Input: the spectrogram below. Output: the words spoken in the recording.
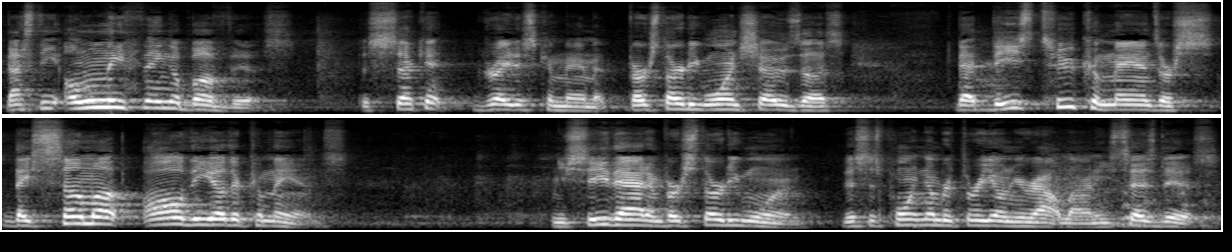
That's the only thing above this. The second greatest commandment. Verse 31 shows us that these two commands are they sum up all the other commands. And you see that in verse 31. This is point number 3 on your outline. He says this.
